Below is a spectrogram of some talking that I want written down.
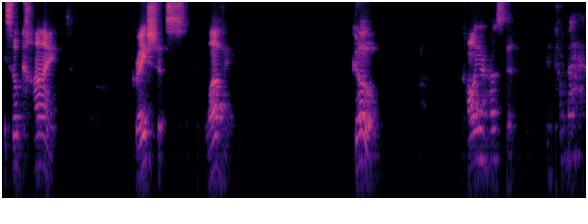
He's so kind, gracious, loving. Go, call your husband and come back.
